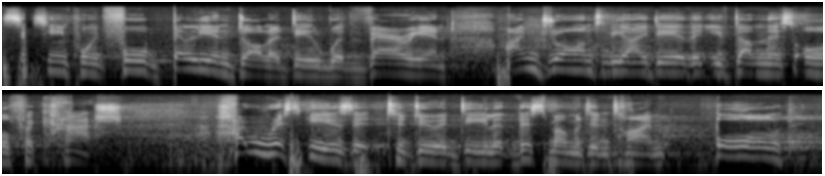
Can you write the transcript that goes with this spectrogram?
$16.4 billion deal with Varian. I'm drawn to the idea that you've done this all for cash. How risky is it to do a deal at this moment in time, all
